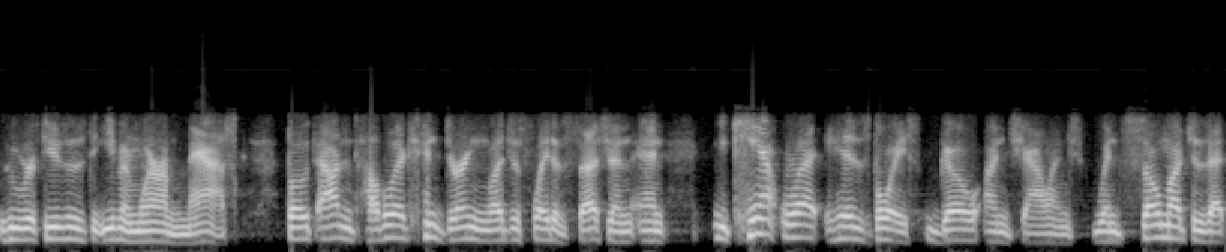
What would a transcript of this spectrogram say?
who refuses to even wear a mask. both out in public and during legislative session. And you can't let his voice go unchallenged when so much is at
